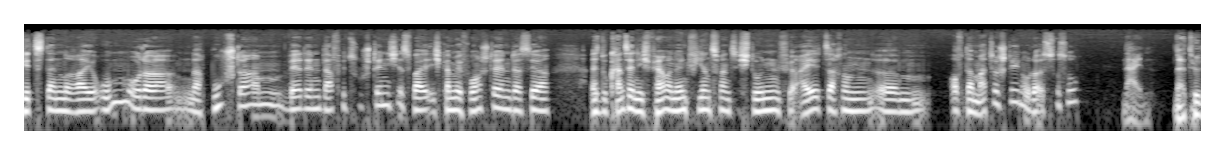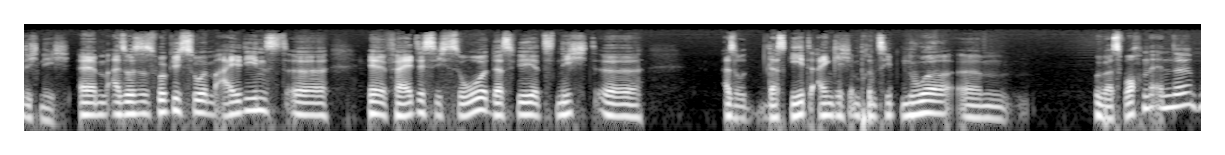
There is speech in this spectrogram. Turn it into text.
geht es dann eine Reihe um oder nach Buchstaben, wer denn dafür zuständig ist? Weil ich kann mir vorstellen, dass ja, also du kannst ja nicht permanent 24 Stunden für Eilsachen ähm, auf der Matte stehen, oder ist das so? Nein, Natürlich nicht. Ähm, also es ist wirklich so, im Eildienst äh, äh, verhält es sich so, dass wir jetzt nicht, äh, also das geht eigentlich im Prinzip nur ähm, übers Wochenende.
